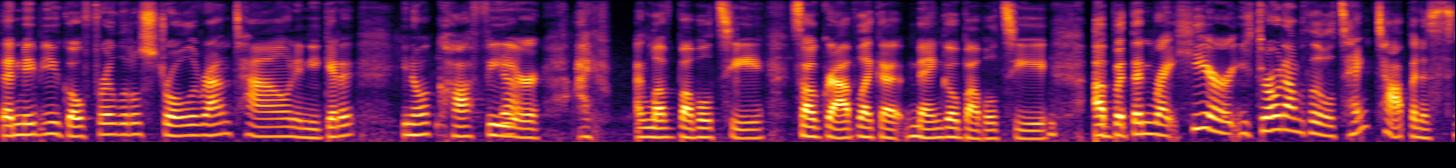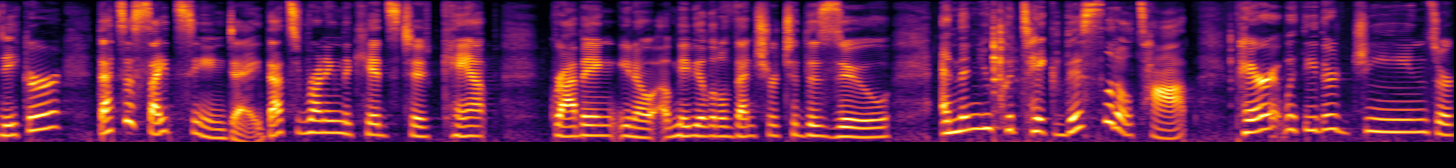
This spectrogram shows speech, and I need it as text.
then maybe you go for a little stroll around town and you get a, you know, a coffee Yeah. or I I love bubble tea. So I'll grab like a mango bubble tea. Uh, but then right here, you throw it on with a little tank top and a sneaker. That's a sightseeing day. That's running the kids to camp grabbing, you know, maybe a little venture to the zoo. And then you could take this little top, pair it with either jeans or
